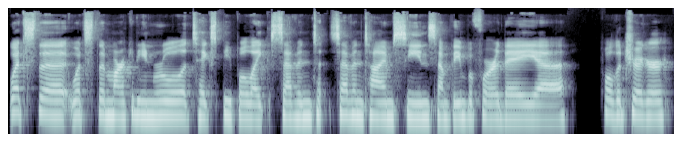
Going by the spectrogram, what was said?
what's the what's the marketing rule? It takes people like seven t- seven times seeing something before they uh, pull the trigger.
